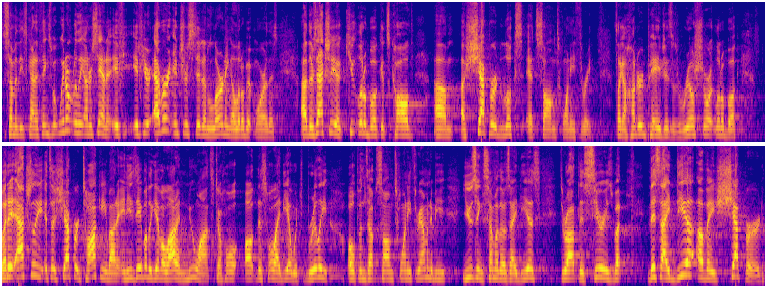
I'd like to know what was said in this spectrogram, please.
some of these kind of things, but we don't really understand it. If, if you're ever interested in learning a little bit more of this, uh, there's actually a cute little book. It's called um, A Shepherd Looks at Psalm 23. It's like 100 pages, it's a real short little book. But it actually, it's a shepherd talking about it, and he's able to give a lot of nuance to whole, uh, this whole idea, which really opens up Psalm 23. I'm going to be using some of those ideas throughout this series, but this idea of a shepherd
